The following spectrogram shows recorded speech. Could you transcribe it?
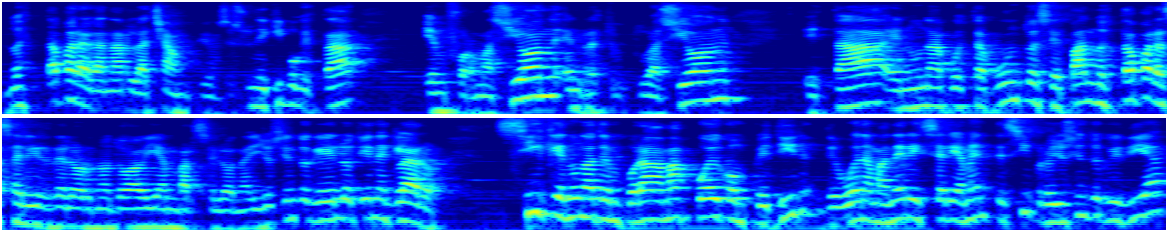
no está para ganar la Champions. Es un equipo que está en formación, en reestructuración, está en una puesta a punto. Ese pan no está para salir del horno todavía en Barcelona. Y yo siento que él lo tiene claro. Sí que en una temporada más puede competir de buena manera y seriamente, sí, pero yo siento que hoy día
